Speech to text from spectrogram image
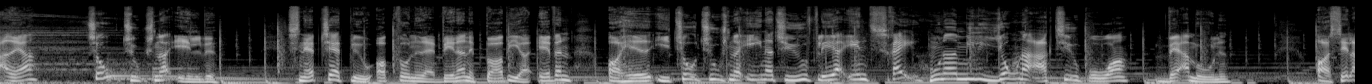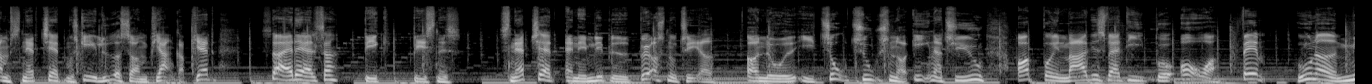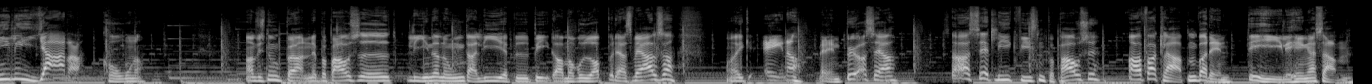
Svaret er 2011. Snapchat blev opfundet af vennerne Bobby og Evan og havde i 2021 flere end 300 millioner aktive brugere hver måned. Og selvom Snapchat måske lyder som pjank og pjat, så er det altså big business. Snapchat er nemlig blevet børsnoteret og nåede i 2021 op på en markedsværdi på over 500 milliarder kroner. Og hvis nu børnene på bagsædet ligner nogen, der lige er blevet bedt om at rydde op på deres værelser, og ikke aner, hvad en børs er, så sæt lige quizzen på pause og forklar dem, hvordan det hele hænger sammen.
